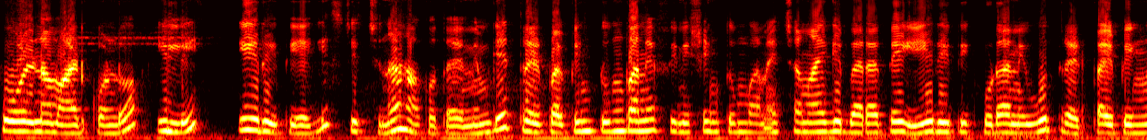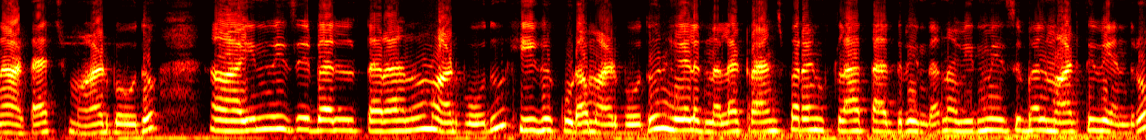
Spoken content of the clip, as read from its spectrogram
ಫೋಲ್ಡ್ನ ಮಾಡಿಕೊಂಡು ಮಾಡ್ಕೊಂಡು ಇಲ್ಲಿ ಈ ರೀತಿಯಾಗಿ ಸ್ಟಿಚ್ನ ಹಾಕೋತಾ ಇದ್ದೀನಿ. ನಿಮಗೆ ಥ್ರೆಡ್ ಪೈಪಿಂಗ್ ತುಂಬಾನೇ ಫಿನಿಶಿಂಗ್ ತುಂಬಾನೇ ಚೆನ್ನಾಗಿ ಬರುತ್ತೆ. ಈ ರೀತಿ ಕೂಡ ನೀವು ಥ್ರೆಡ್ ಪೈಪಿಂಗ್ನ ಅಟ್ಯಾಚ್ ಮಾಡಬಹುದು ಇನ್ವಿಸಿಬಲ್ ಥರನೂ ಮಾಡಬಹುದು ಹೀಗೆ ಕೂಡ ಮಾಡಬಹುದು ಹೇಳದ್ನಲ್ಲ ಟ್ರಾನ್ಸ್ಪರೆಂಟ್ ಕ್ಲಾತ್ ಆದ್ರಿಂದ ನಾವು ಇನ್ವಿಸಿಬಲ್ ಮಾಡ್ತೀವಿ ಅಂದ್ರು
